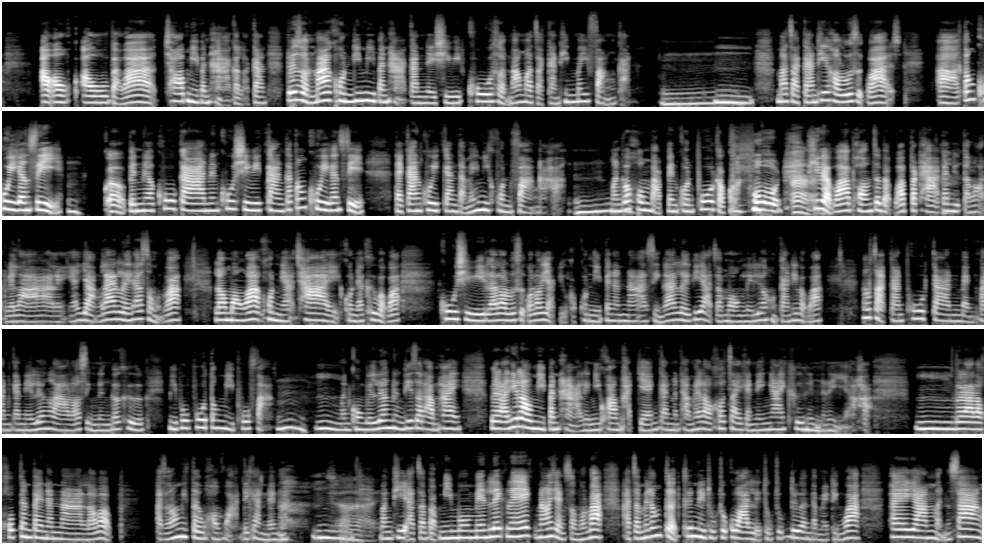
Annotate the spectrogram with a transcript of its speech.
เอาเอาเอาแบบว่าชอบมีปัญหาก่อนแล้วกัน โดยส่วนมากคนที่มีปัญหากันในชีวิตคู่ส่วนมากมาจากการที่ไม่ฟังกันอือืมมมาจากการที่เขารู้สึกว่า อ่าต้องคุยกันสิอืม เอ่อเป็นเนื้อคู่กันเป็นคู่ชีวิตกันก็ต้องคุยกันสิ แต่การคุยกันแต่ไม่มีคนฟังอะค่ะอืมันก็มคงแบบเป็นคนพูดกับคนพูดอาที่แบบว่าพร้อมจะแบบว่าปะทะกันอยู่ตลอดเวลาอะไรอย่างเงี้ยอย่างแรกเลยถ้าสมมติว่า เรามองว่าคนเนี้ยใช่คนเนี้ยคือแบบว่า คู่ชีวิตแล้วเรารู้สึกว่าเราอยากอยู่กับคนนี้ไปนานๆสิ่งแรกเลยพี่อาจจะมองในเรื่องของการที่แบบว่า นอกจากการพูดกันแบ่งปันกันในเรื่องราว แล้วสิ่งหนึ่งก็คือ มีผู้พูดต้องมีผู้ฟังอืมอืมมันคงเป็นเรื่องหนึ่งที่จะทำให้ เวลาที่เรามีปัญหาหรือมีความขัดแย้งกัน มันทำให้เราเข้าใจกันได้ง่ายขึ้อืนมอะไรอย่างเงี้ยค่ะ อืม เวลาเราคบกันไปนานๆแล้วแบบอาจจะต้องมีเติมความหวานด้วยกันด้วยนะอืม ใช่บางทีอาจจะแบบมีโมเมนต์เล็กๆเนาะอย่างสมมติว่าอาจจะไม่ต้องเกิดขึ้นในทุกๆวันหรือทุก ๆ เดือน แต่หมายถึงว่าพยายามเหมือนสร้าง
